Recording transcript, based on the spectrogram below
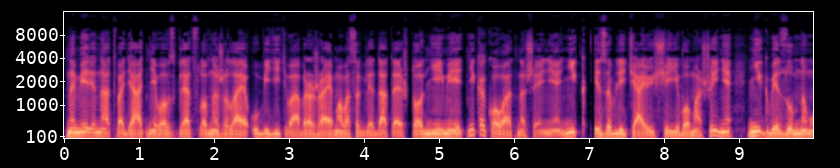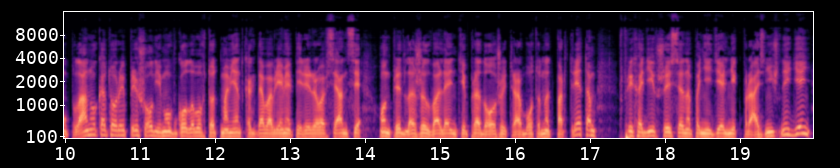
намеренно отводя от него взгляд, словно желая убедить воображаемого соглядатая, что он не имеет никакого отношения ни к изобличающей его машине, ни к безумному плану, который пришел ему в голову в тот момент, когда во время перерыва в сеансе он предложил Валенте продолжить работу над портретом в приходившийся на понедельник праздничный день,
